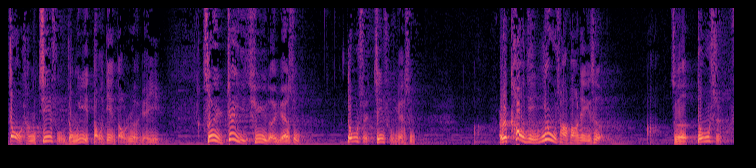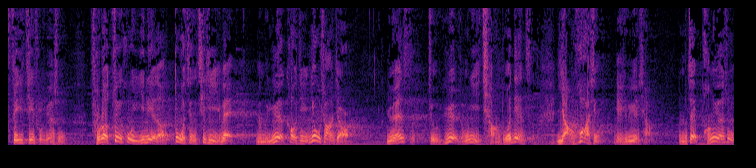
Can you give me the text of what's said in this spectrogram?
造成金属容易导电导热的原因。所以这一区域的元素都是金属元素，啊，而靠近右上方这一侧，啊，则都是非金属元素。除了最后一列的惰性气体以外，那么越靠近右上角，原子就越容易抢夺电子，氧化性也就越强。那么在硼元素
